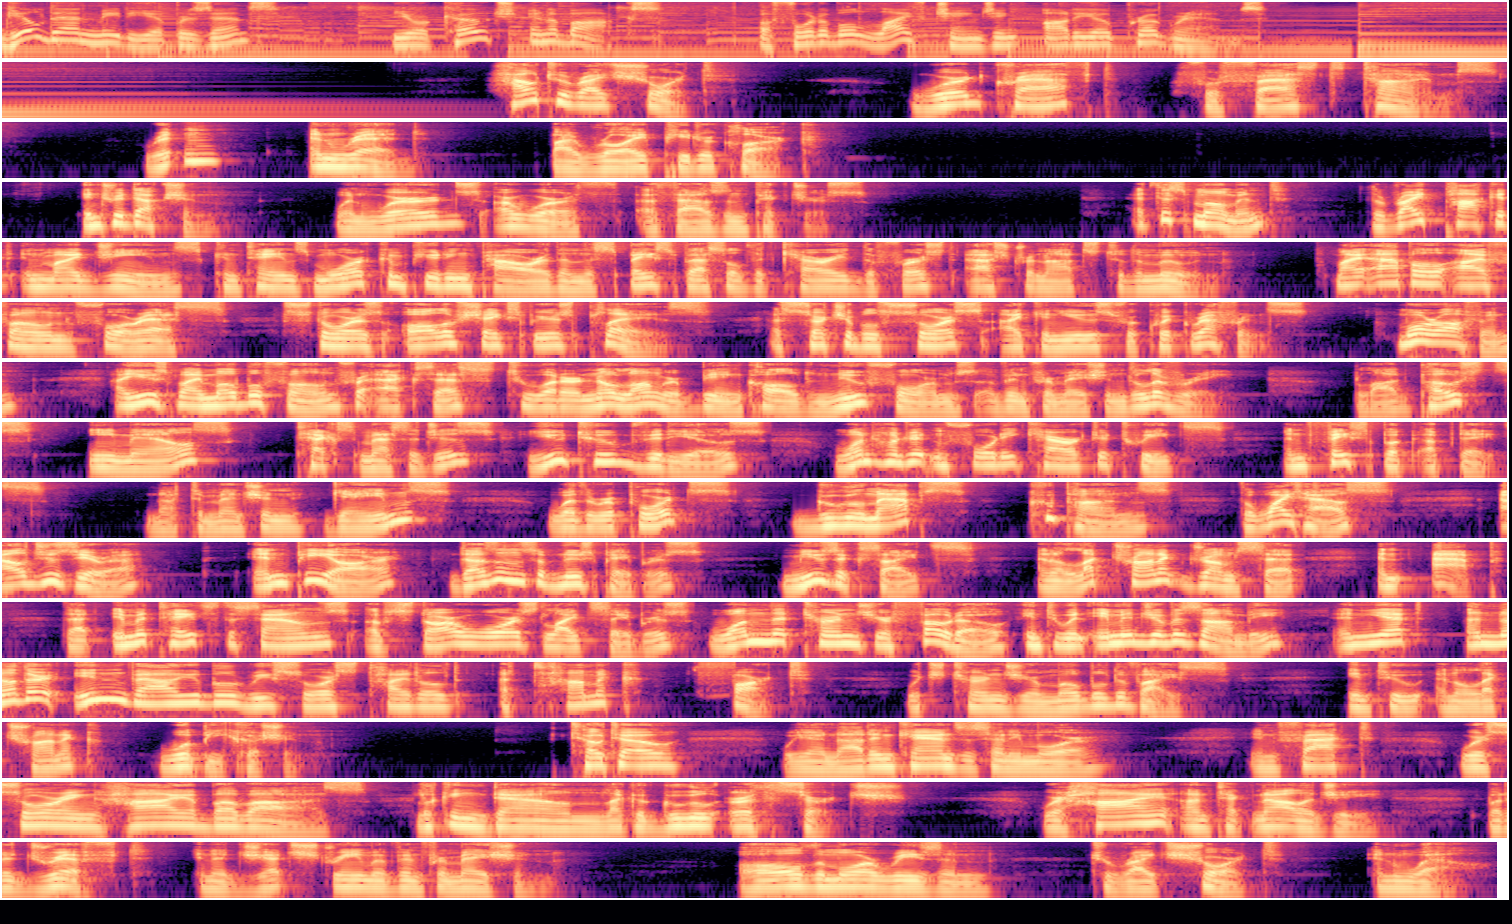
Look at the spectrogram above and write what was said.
Gildan Media presents Your Coach in a Box Affordable Life Changing Audio Programs. How to Write Short Wordcraft for Fast Times. Written and read by Roy Peter Clark. Introduction When Words Are Worth a Thousand Pictures. At this moment, the right pocket in my jeans contains more computing power than the space vessel that carried the first astronauts to the moon. My Apple iPhone 4S stores all of Shakespeare's plays, a searchable source I can use for quick reference. More often, I use my mobile phone for access to what are no longer being called new forms of information delivery blog posts, emails, text messages, YouTube videos, 140 character tweets, and Facebook updates, not to mention games, weather reports, Google Maps, coupons, the White House, Al Jazeera, NPR, dozens of newspapers, music sites, an electronic drum set, an app that imitates the sounds of Star Wars lightsabers, one that turns your photo into an image of a zombie, and yet another invaluable resource titled Atomic Fart, which turns your mobile device into an electronic whoopee cushion. Toto, we are not in Kansas anymore. In fact, we're soaring high above Oz, looking down like a Google Earth search. We're high on technology, but adrift in a jet stream of information. All the more reason to write short and well.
